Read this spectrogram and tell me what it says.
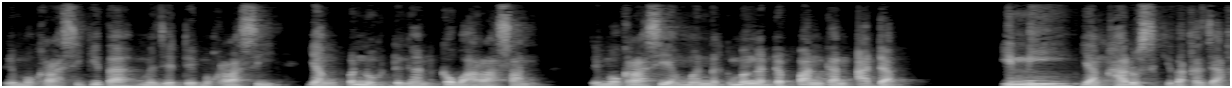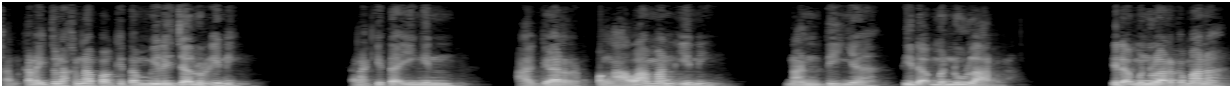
demokrasi kita menjadi demokrasi yang penuh dengan kewarasan. Demokrasi yang mengedepankan adab. Ini yang harus kita kerjakan. Karena itulah kenapa kita memilih jalur ini. Karena kita ingin agar pengalaman ini nantinya tidak menular. Tidak menular ke mana?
